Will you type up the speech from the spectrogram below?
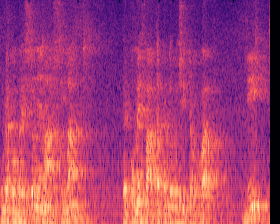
una compressione massima, per come è fatta, per dove si trova, di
